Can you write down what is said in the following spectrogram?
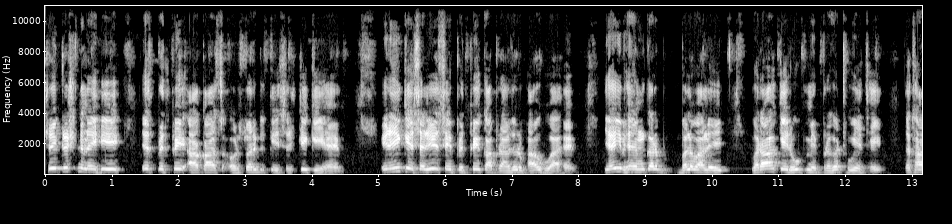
श्री कृष्ण ने ही इस पृथ्वी, आकाश और स्वर्ग की सृष्टि की है। इन्हीं के शरीर से पृथ्वी का प्रादुर्भाव हुआ है। यही भयंकर बल वाले वराह के रूप में प्रकट हुए थे तथा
